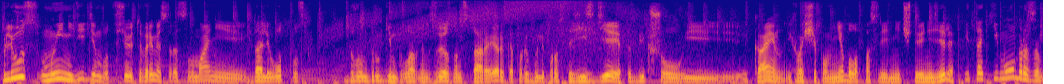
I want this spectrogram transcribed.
Плюс мы не видим вот все это время с Расселманией дали отпуск двум другим главным звездам старой эры, которые были просто везде. Это Биг Шоу и Каин. Их вообще, по-моему, не было в последние четыре недели. И таким образом,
